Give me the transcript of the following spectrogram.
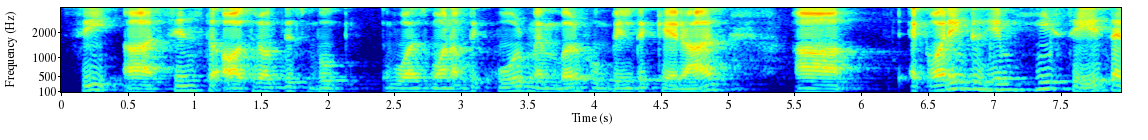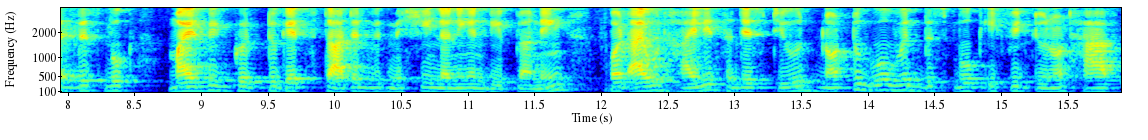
See, uh, since the author of this book was one of the core member who built the Keras, uh, according to him, he says that this book might be good to get started with machine learning and deep learning, but I would highly suggest you not to go with this book if you do not have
